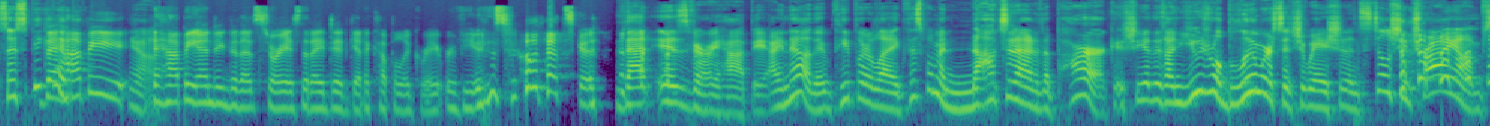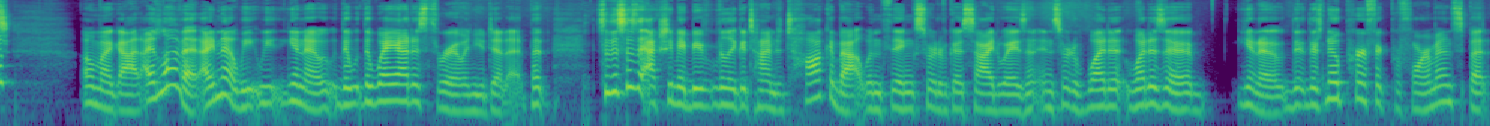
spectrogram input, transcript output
so speaking the of, happy, yeah. the happy ending to that story is that I did get a couple of great reviews. So that's good. that is very happy. I know that people are like, this woman knocked it out of the park. She had this unusual bloomer situation and still she triumphed. Oh my God, I love it. I know we, we you know, the, the way out is through, and you did it. But so this is actually maybe a really good time to talk about when things sort of go sideways and, and sort of what what is a you know, there's no perfect performance, but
